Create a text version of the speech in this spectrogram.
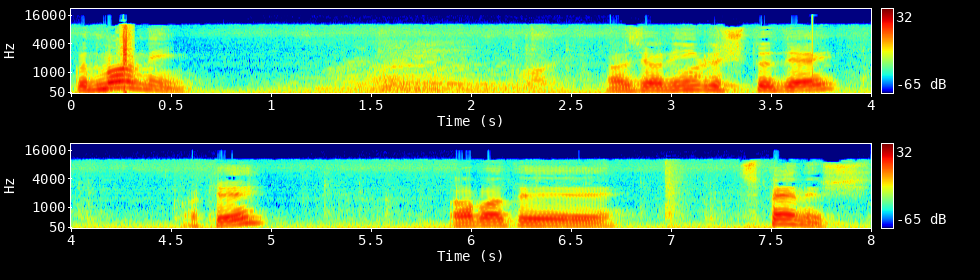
Good morning. How's your English today? Okay. How about uh, Spanish?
